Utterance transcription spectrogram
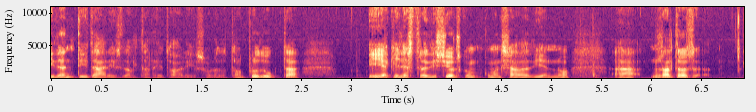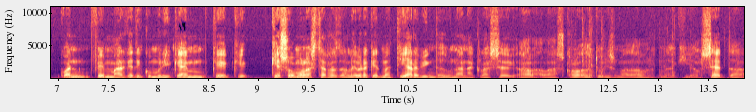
identitaris del territori, sobretot el producte i aquelles tradicions, com començava dient, no? Uh, nosaltres, quan fem màrqueting, comuniquem què, què, què som a les Terres de l'Ebre. Aquest matí ara vinc de donar una classe a, l'Escola de Turisme d'aquí, al CETA,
